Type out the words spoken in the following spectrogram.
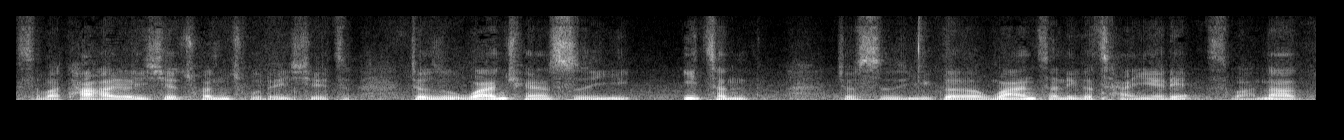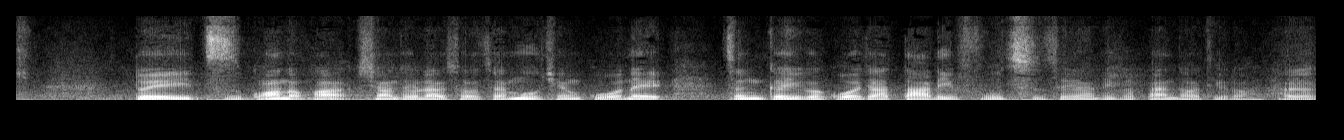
是吧？它还有一些存储的一些，就是完全是一一整，就是一个完整的一个产业链，是吧？那对紫光的话，相对来说，在目前国内整个一个国家大力扶持这样的一个半导体的话，它的。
